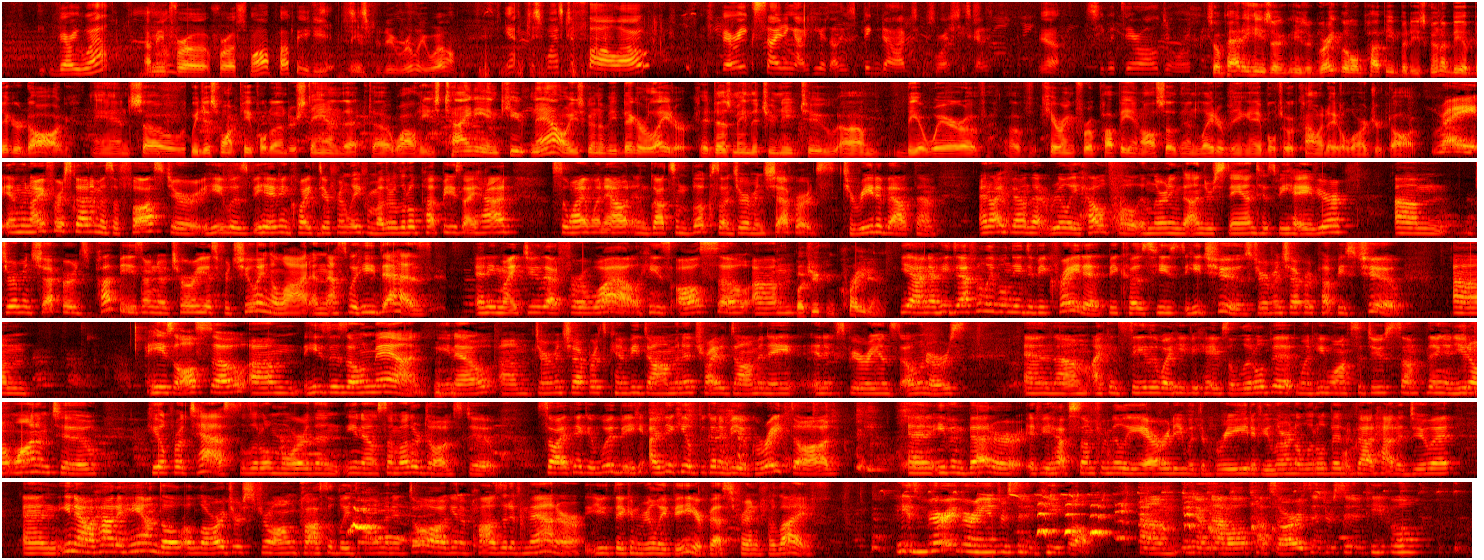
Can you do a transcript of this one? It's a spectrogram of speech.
very well. I mean, for a, for a small puppy, he seems to do really well. Yeah, just wants to follow. It's very exciting out here. With all these big dogs, of course. He's got to Yeah. see what they're all doing. So Patty, he's a he's a great little puppy, but he's going to be a bigger dog, and so we just want people to understand that uh, while he's tiny and cute now, he's going to be bigger later. It does mean that you need to um, be aware of of caring for a puppy, and also then later being able to accommodate a larger dog. Right. And when I first got him as a foster, he was behaving quite differently from other little puppies I had. So I went out and got some books on German Shepherds to read about them. And I found that really helpful in learning to understand his behavior. Um, German Shepherds puppies are notorious for chewing a lot, and that's what he does. And he might do that for a while. He's also um, But you can crate him. yeah, no, he definitely will need to be crated because he's he chews. German Shepherd puppies chew. Um, he's also um, he's his own man. You know, um, German Shepherds can be dominant, try to dominate inexperienced owners. And um, I can see the way he behaves a little bit when he wants to do something and you don't want him to. He'll protest a little more than you know some other dogs do. So I think it would be. I think he'll going to be a great dog, and even better if you have some familiarity with the breed. If you learn a little bit about how to do it, and you know how to handle a larger, strong, possibly dominant dog in a positive manner, you, they can really be your best friend for life. He's very, very interested in people. Um, you know, not all pups are as interested in people.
